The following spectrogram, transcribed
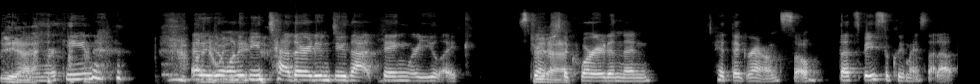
yeah. when I'm working. and I, I don't want to be tethered and do that thing where you like stretch yeah. the cord and then hit the ground. So that's basically my setup.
